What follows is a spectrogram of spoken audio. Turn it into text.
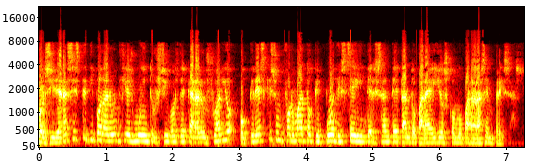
¿Consideras este tipo de anuncios muy intrusivos de cara al usuario o crees que es un formato que puede ser interesante tanto para ellos como para las empresas?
